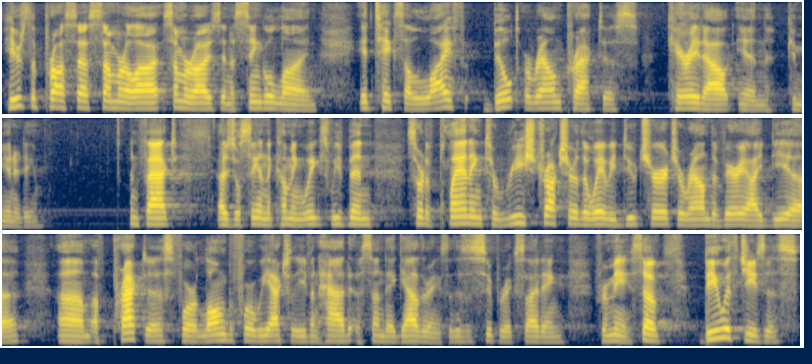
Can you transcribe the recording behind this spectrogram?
here's the process summarized in a single line it takes a life built around practice, carried out in community. In fact, as you'll see in the coming weeks, we've been sort of planning to restructure the way we do church around the very idea um, of practice for long before we actually even had a Sunday gathering. So this is super exciting for me. So be with Jesus,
